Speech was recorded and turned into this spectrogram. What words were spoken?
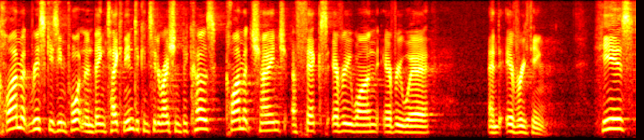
Climate risk is important and being taken into consideration because climate change affects everyone, everywhere, and everything. Here's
